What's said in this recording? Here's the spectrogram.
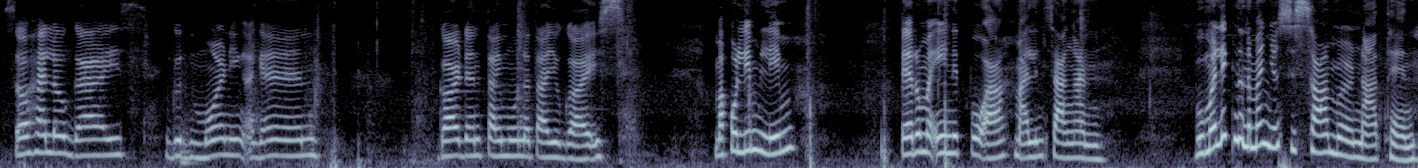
So, hello guys. Good morning again. Garden time muna tayo guys. Makulimlim. Pero mainit po ah. Maalinsangan. Bumalik na naman yung si summer natin.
